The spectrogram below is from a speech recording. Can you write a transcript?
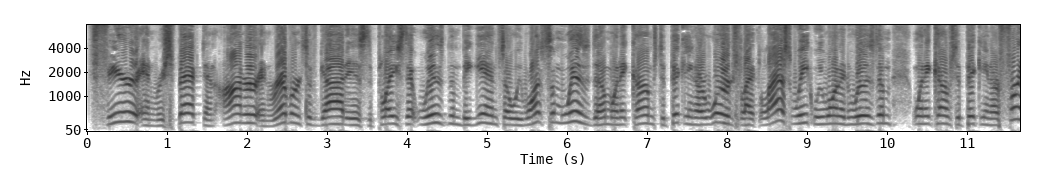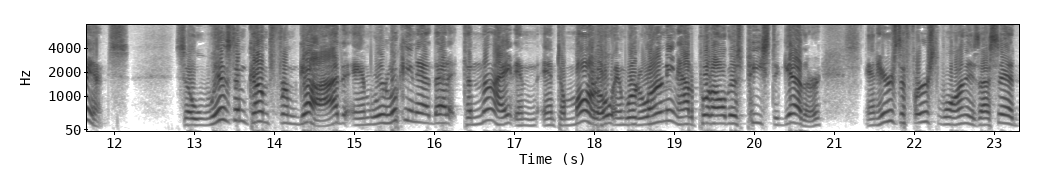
Fear and respect and honor and reverence of God is the place that wisdom begins. So we want some wisdom when it comes to picking our words. Like last week, we wanted wisdom when it comes to picking our friends. So wisdom comes from God, and we're looking at that tonight and, and tomorrow, and we're learning how to put all this piece together. And here's the first one. As I said,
